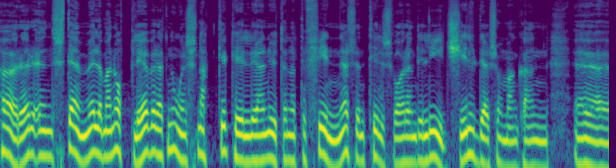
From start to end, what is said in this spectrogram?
hører en stemme, eller man opplever at noen snakker til en uten at det finnes en tilsvarende lydkilde som man kan eh,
